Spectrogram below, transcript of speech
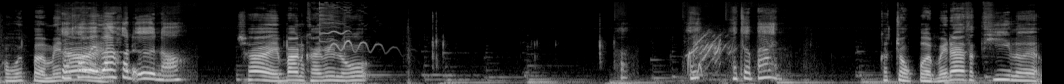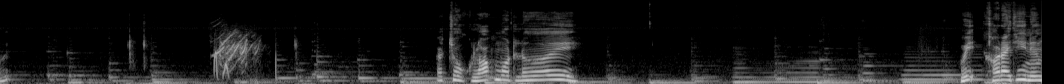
โอ้ยเปิดไม่เธอได้ เข้าไปบ้านคนอื่นเหรอใช่บ้านใครไม่รู้ เฮ้ยเขาเจอบ้าน กระจกเปิดไม่ได้สักที่เลยอะเฮ้ย กระจกล็อกหมดเลยวิเขาได้ที่หนึ่ง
